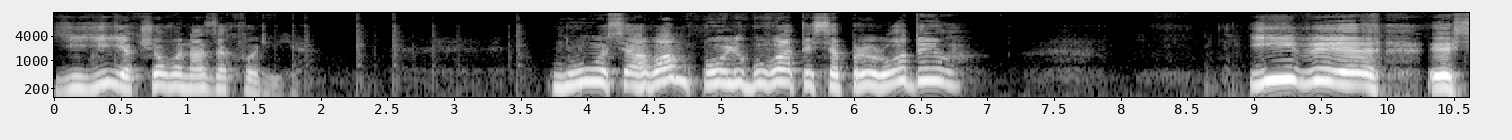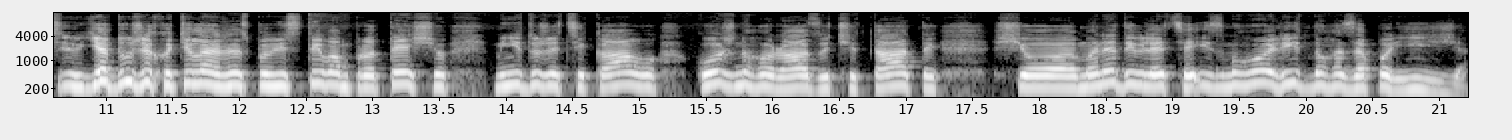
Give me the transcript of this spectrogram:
її, якщо вона захворіє. Ну ось, а вам полюбуватися природою. І е, я дуже хотіла розповісти вам про те, що мені дуже цікаво кожного разу читати, що мене дивляться із мого рідного Запоріжжя.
